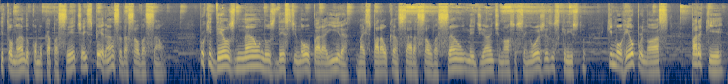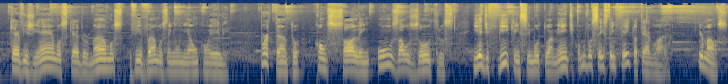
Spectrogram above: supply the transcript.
e tomando como capacete a esperança da salvação. Porque Deus não nos destinou para a ira, mas para alcançar a salvação mediante nosso Senhor Jesus Cristo, que morreu por nós, para que, quer vigiemos, quer durmamos, vivamos em união com Ele. Portanto, consolem uns aos outros e edifiquem-se mutuamente como vocês têm feito até agora. Irmãos,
